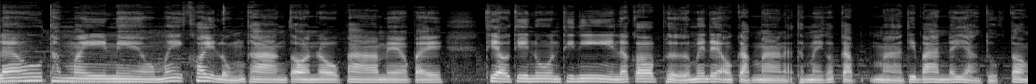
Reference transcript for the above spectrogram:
แล้วทำไมแมวไม่ค่อยหลงทางตอนเราพาแมวไป เที่ยวที่นู่นที่นี่แล้วก็เผลอไม่ได้เอากลับมาน่ะทำไมเขากลับมาที่บ้านได้อย่างถูกต้อง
